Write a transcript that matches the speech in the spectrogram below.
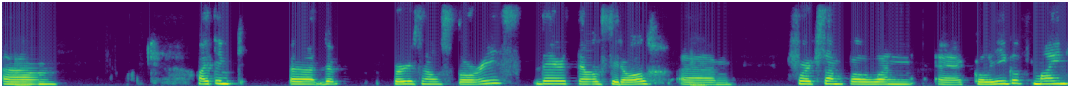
Um, I think uh, the personal stories there tells it all. Um, mm-hmm. For example, one uh, colleague of mine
